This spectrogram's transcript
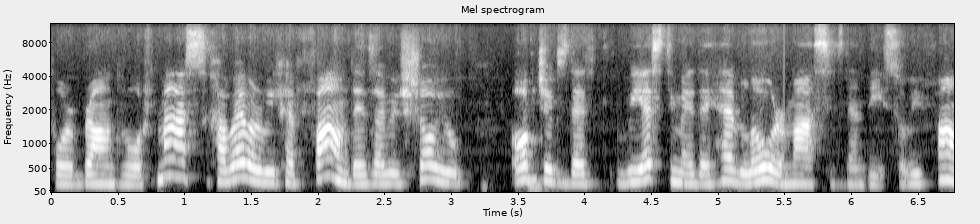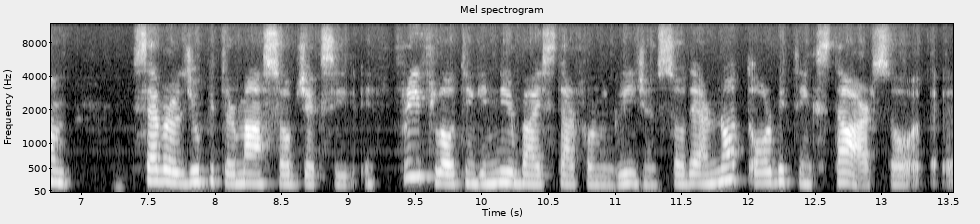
for brown dwarf mass. However, we have found, as I will show you, objects that we estimate they have lower masses than this. So we found several Jupiter mass objects free floating in nearby star forming regions. So they are not orbiting stars. So, uh,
